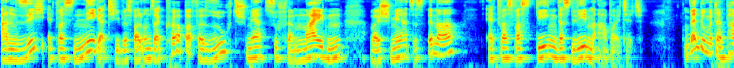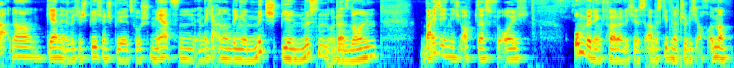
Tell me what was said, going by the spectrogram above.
an sich etwas Negatives, weil unser Körper versucht, Schmerz zu vermeiden, weil Schmerz ist immer etwas, was gegen das Leben arbeitet. Und wenn du mit deinem Partner gerne irgendwelche Spielchen spielst, wo Schmerzen, irgendwelche anderen Dinge mitspielen müssen oder sollen, weiß ich nicht, ob das für euch unbedingt förderlich ist. Aber es gibt natürlich auch immer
